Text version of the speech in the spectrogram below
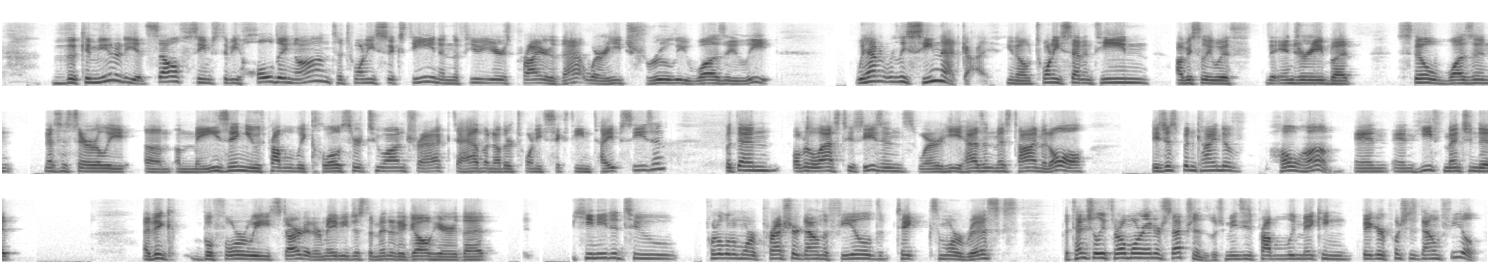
the community itself seems to be holding on to 2016 and the few years prior to that where he truly was elite. We haven't really seen that guy. You know, 2017, obviously with the injury, but still wasn't necessarily um, amazing. He was probably closer to on track to have another 2016 type season. But then over the last two seasons, where he hasn't missed time at all, he's just been kind of ho hum. And and Heath mentioned it, I think before we started, or maybe just a minute ago here, that he needed to put a little more pressure down the field, take some more risks, potentially throw more interceptions, which means he's probably making bigger pushes downfield.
